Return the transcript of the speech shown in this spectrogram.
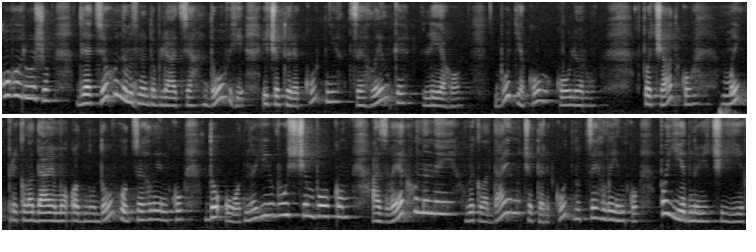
огорожу. Для цього нам знадобляться довгі і чотирикутні цеглинки Лего будь-якого кольору. Спочатку ми прикладаємо одну довгу цеглинку до одної вущим боком, а зверху на неї викладаємо чотирикутну цеглинку, поєднуючи їх.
